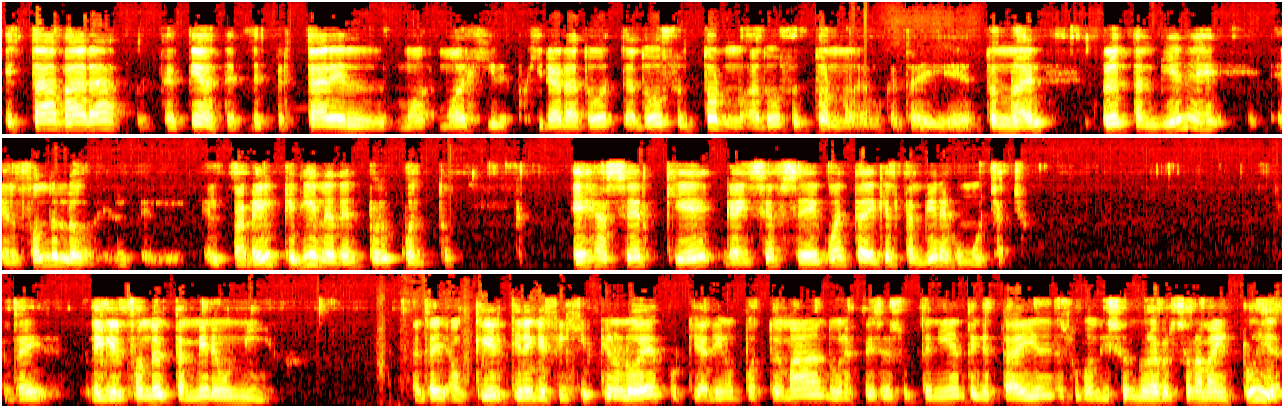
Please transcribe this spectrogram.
está para efectivamente despertar el mover girar a todo a todo su entorno a todo su entorno digamos está ahí en torno a él pero también es en el fondo el, el, papel que tiene dentro del cuento es hacer que Gainsev se dé cuenta de que él también es un muchacho de que el fondo él también es un niño aunque él tiene que fingir que no lo es porque ya tiene un puesto de mando una especie de subteniente que está ahí en su condición de una persona más instruida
